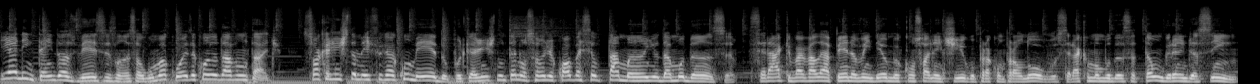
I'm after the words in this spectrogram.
E a Nintendo às vezes lança alguma coisa quando dá vontade. Só que a gente também fica com medo, porque a gente não tem noção de qual vai ser o tamanho da mudança. Será que vai valer a pena eu vender o meu console antigo para comprar um novo? Será que é uma mudança tão grande assim?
